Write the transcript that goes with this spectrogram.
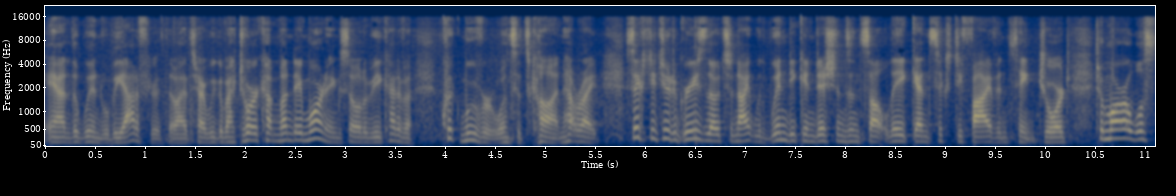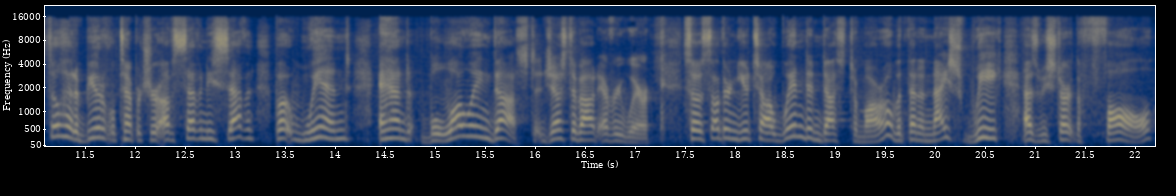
and the wind will be out of here by the time we go back to work on Monday morning. So it'll be kind of a quick mover once it's gone. All right. 62 degrees though tonight with windy conditions in Salt Lake and 65 in St. George. Tomorrow we'll still hit a beautiful temperature of 77, but wind and blowing dust just about everywhere. So southern Utah wind and dust tomorrow, but then a nice week as we start the fall.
